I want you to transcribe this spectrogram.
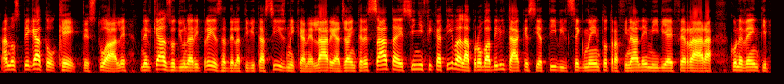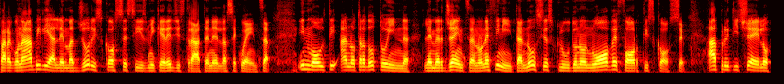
hanno spiegato che, testuale, nel caso di una ripresa dell'attività sismica nell'area già interessata è significativa la probabilità che si attivi il segmento tra Finale Emilia e Ferrara, con eventi paragonabili alle maggiori scosse sismiche registrate nella sequenza. In molti hanno tradotto in l'emergenza l'emergenza non è finita, non si escludono nuove forti scosse. Apriti cielo,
